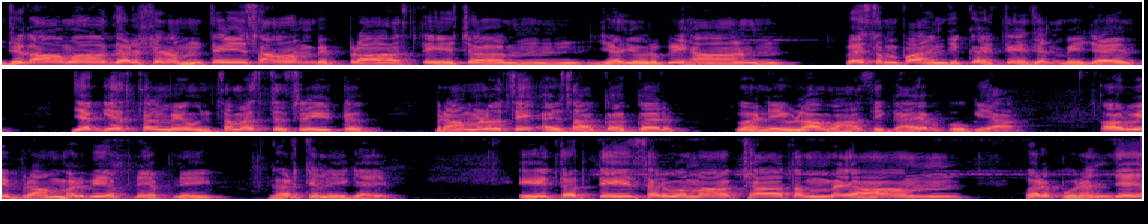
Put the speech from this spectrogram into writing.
जगामा दर्शनम तेषा विप्रास्ते चुर्गृहान वह सम्पायन जी कहते हैं, जन्मे जय। यज्ञ स्थल में उन समस्त श्रेष्ठ ब्राह्मणों से ऐसा कहकर वह नेवला वहाँ से गायब हो गया और वे ब्राह्मण भी अपने अपने घर चले गए। एतत्ते सर्वख्यात मयाम पर पुरंजय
